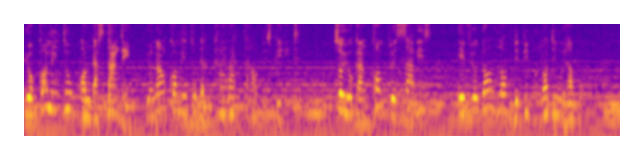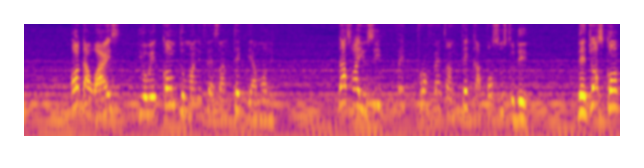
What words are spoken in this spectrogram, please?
You come into understanding. You now come into the character of the spirit. So you can come to a service. If you don't love the people, nothing will happen. Otherwise, you will come to manifest and take their money. That's why you see fake prophets and fake apostles today. They just come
